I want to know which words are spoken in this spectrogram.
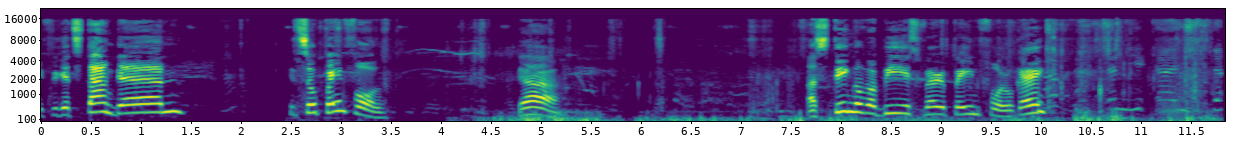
if you get stung, then it's so painful. Yeah. A sting of a bee is very painful, okay? And and the,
